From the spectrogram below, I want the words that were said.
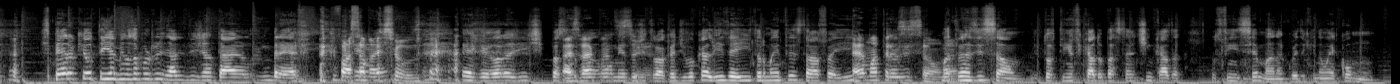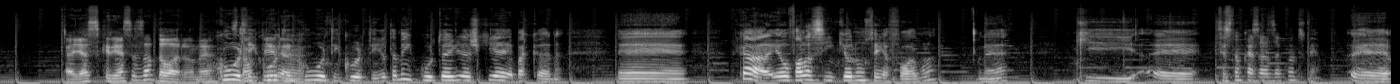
Espero que eu tenha menos oportunidade de jantar em breve. Faça mais shows. É que agora a gente passou por um momento acontecer. de troca de vocalista aí, tô numa entre-safra aí. É uma transição, Uma né? transição. Eu tô, tenho ficado bastante em casa nos fins de semana, coisa que não é comum. Aí as crianças adoram, né? Curtem, curtem, curtem, curtem. Eu também curto, eu acho que é bacana. É, Cara, eu falo assim que eu não sei a fórmula, né? Que é, Vocês estão casados há quanto tempo? é,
